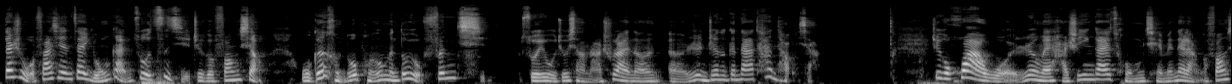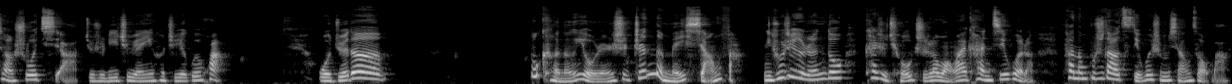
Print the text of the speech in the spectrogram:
但是我发现，在勇敢做自己这个方向，我跟很多朋友们都有分歧，所以我就想拿出来呢，呃，认真的跟大家探讨一下。这个话，我认为还是应该从前面那两个方向说起啊，就是离职原因和职业规划。我觉得不可能有人是真的没想法。你说这个人都开始求职了，往外看机会了，他能不知道自己为什么想走吗？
